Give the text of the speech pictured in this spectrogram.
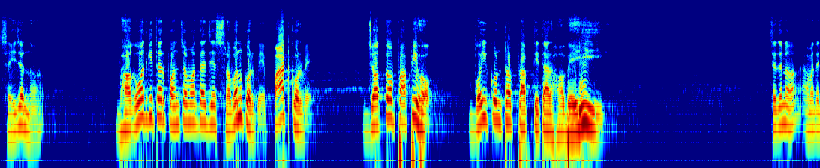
সেই জন্য ভগবদ্গীতার পঞ্চম অধ্যায় যে শ্রবণ করবে, পাঠ করবে, যত পাপী হোক বৈকুণ্ঠ প্রাপ্তি তার হবেই। সেজন্য আমাদের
